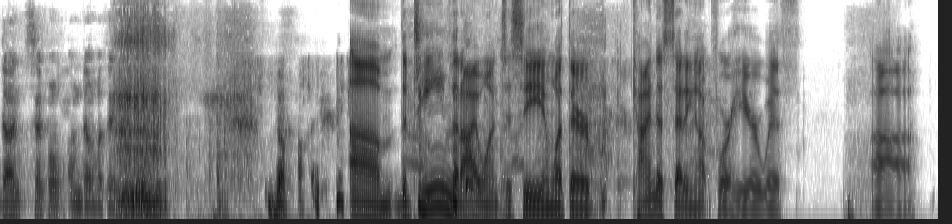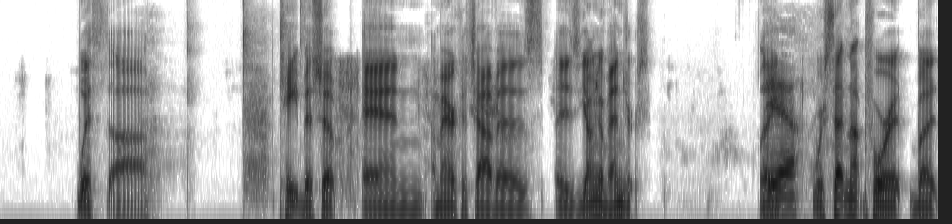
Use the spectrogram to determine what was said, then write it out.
Done. Simple. I'm done with it. The fuck? Um, the team that I want to see and what they're kind of setting up for here with, uh, with uh, Kate Bishop and America Chavez is Young Avengers. Like, yeah. we're setting up for it, but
